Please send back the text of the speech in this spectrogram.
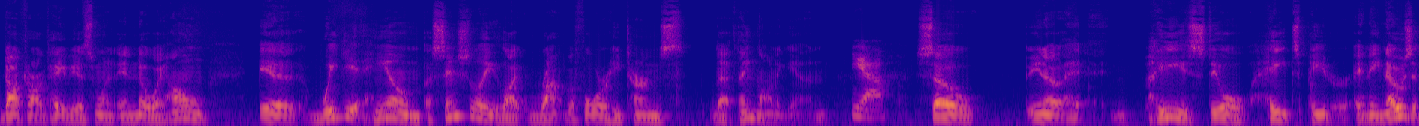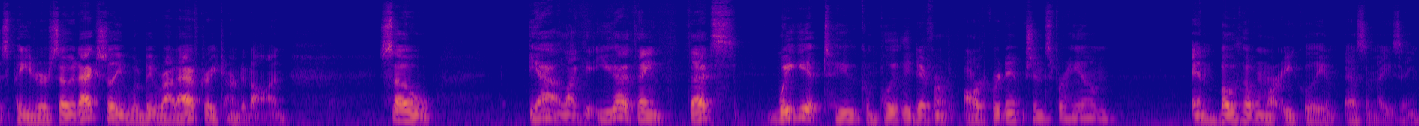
Doctor Octavius went in No Way Home, is we get him essentially like right before he turns that thing on again. yeah. So, you know, he, he still hates Peter and he knows it's Peter, so it actually would be right after he turned it on. So, yeah, like you got to think that's we get two completely different arc redemptions for him and both of them are equally as amazing.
